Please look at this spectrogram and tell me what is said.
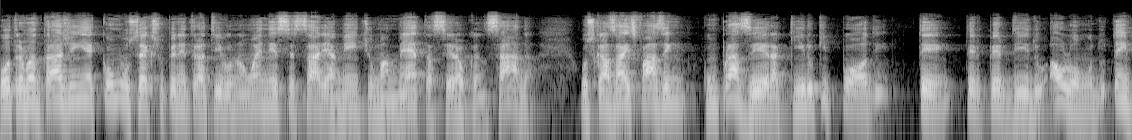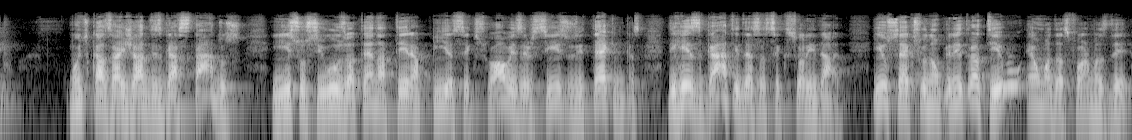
Outra vantagem é como o sexo penetrativo não é necessariamente uma meta a ser alcançada, os casais fazem com prazer aquilo que pode ter, ter perdido ao longo do tempo. Muitos casais já desgastados, e isso se usa até na terapia sexual, exercícios e técnicas de resgate dessa sexualidade. E o sexo não penetrativo é uma das formas de,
